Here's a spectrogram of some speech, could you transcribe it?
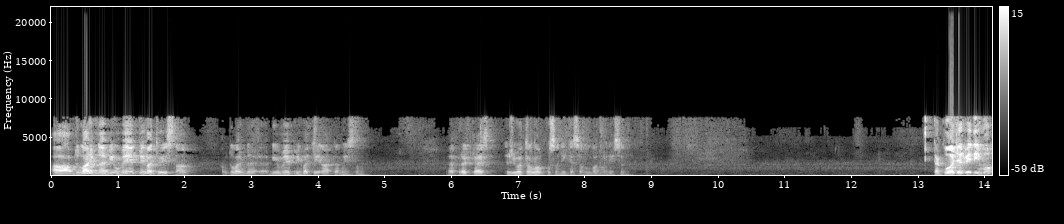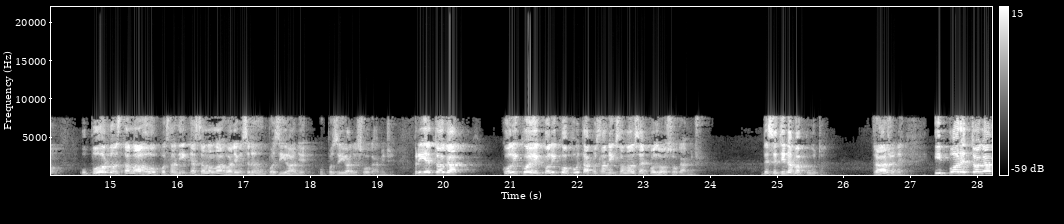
A Abdullah ibn Abi Ume je prihvatio islam. Abdullah ibn Abi Ume je prihvatio i naknadno islam. E, pred kraj života Allahog poslanika sallallahu alaihi sallam. Također vidimo upornost Allahovog poslanika sallallahu alejhi ve u pozivanju u pozivanju svog amidža. Prije toga koliko je koliko puta poslanik sallallahu alejhi ve pozvao svog amidža? Desetinama puta. Tražene. I pored toga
